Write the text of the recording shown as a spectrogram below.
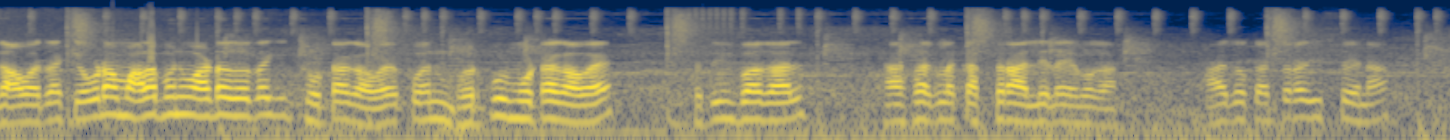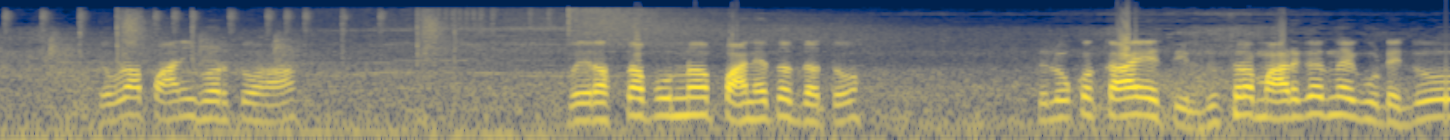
गावाचा केवढा मला पण वाटत होता की छोटा गाव आहे पण भरपूर मोठा गाव आहे. तर तुम्ही बघाल. हा सगळा कचरा आलेला आहे बघा. हा जो कचरा दिसतोय ना एवढा पाणी भरतो हा. म्हणजे रस्ता पूर्ण पाण्यातच जातो. ते लोक काय येतील? दुसरा मार्गच नाही कुठे. जो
